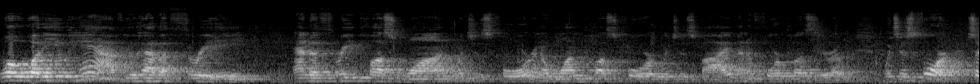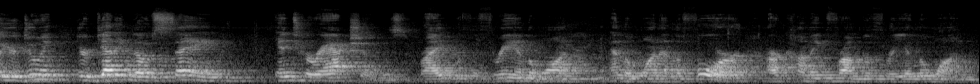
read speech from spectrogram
well, what do you have? You have a 3, and a 3 plus 1, which is 4, and a 1 plus 4, which is 5, and a 4 plus 0, which is 4. So you're doing, you're getting those same interactions, right, with the 3 and the 1, and the 1 and the 4 are coming from the 3 and the 1,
